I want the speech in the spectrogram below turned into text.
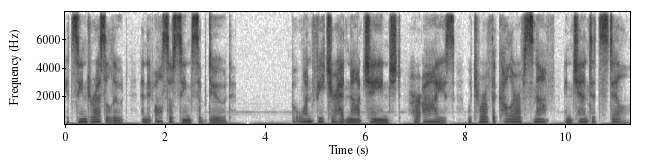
it seemed resolute, and it also seemed subdued. But one feature had not changed her eyes, which were of the color of snuff, enchanted still.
